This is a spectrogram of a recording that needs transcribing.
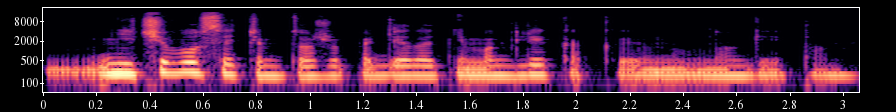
ничего с этим тоже поделать не могли, как и ну, многие там.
